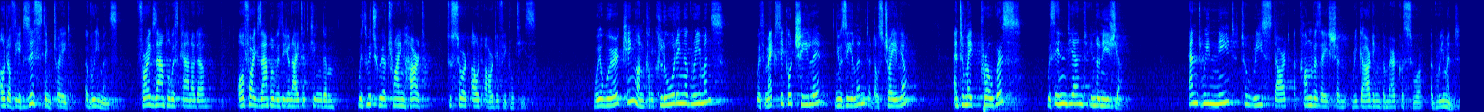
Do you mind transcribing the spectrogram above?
out of the existing trade agreements, for example with Canada, or for example with the United Kingdom, with which we are trying hard to sort out our difficulties. We're working on concluding agreements with Mexico, Chile, New Zealand and Australia, and to make progress with India and Indonesia. And we need to restart a conversation regarding the Mercosur agreement.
